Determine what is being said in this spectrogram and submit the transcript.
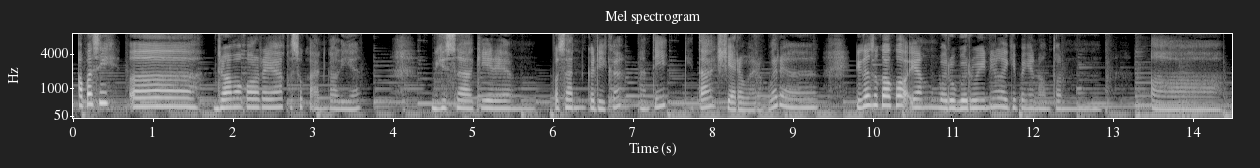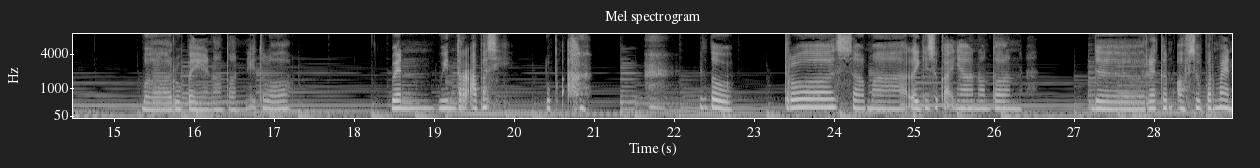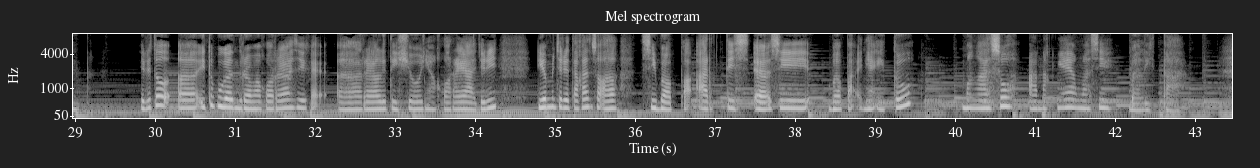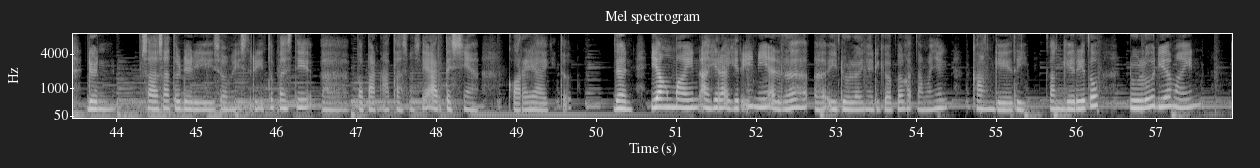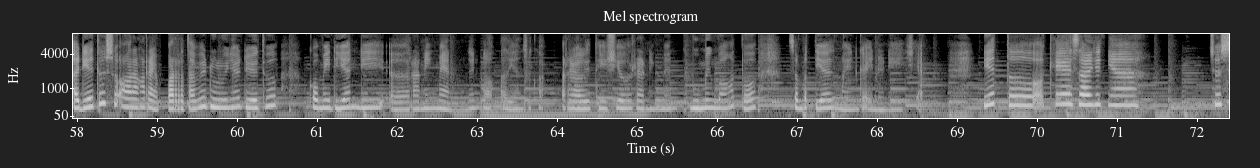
apa sih uh, drama Korea kesukaan kalian? Bisa kirim pesan ke Dika nanti kita share bareng-bareng. Dika suka kok yang baru-baru ini lagi pengen nonton uh, baru pengen nonton itu loh. When Winter apa sih? Lupa. itu. Terus sama lagi sukanya nonton The Return of Superman jadi tuh uh, itu bukan drama Korea sih kayak uh, reality show-nya Korea jadi dia menceritakan soal si bapak artis uh, si bapaknya itu mengasuh anaknya yang masih balita. Dan salah satu dari suami istri itu pasti uh, papan atas maksudnya artisnya Korea gitu. Dan yang main akhir-akhir ini adalah uh, idolanya di Gabang namanya Kang Geri Kang Geri tuh dulu dia main uh, dia tuh seorang rapper tapi dulunya dia tuh komedian di uh, Running Man. Mungkin kalau kalian suka reality show Running Man booming banget tuh sempet dia main ke Indonesia. Itu oke selanjutnya. Cus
